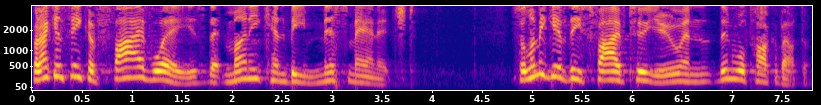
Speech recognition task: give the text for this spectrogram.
but I can think of five ways that money can be mismanaged. So let me give these five to you and then we'll talk about them.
